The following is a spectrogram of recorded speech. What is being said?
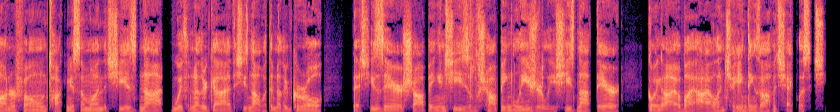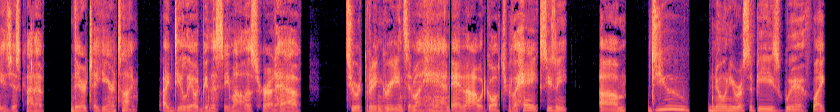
on her phone talking to someone, that she is not with another guy, that she's not with another girl, that she's there shopping and she's shopping leisurely. She's not there going aisle by aisle and checking things off a checklist. She's just kind of there taking her time. Ideally, I would be in the same aisle as her. I'd have two or three ingredients in my hand and I would go up to her like, hey, excuse me, um, do you know any recipes with like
